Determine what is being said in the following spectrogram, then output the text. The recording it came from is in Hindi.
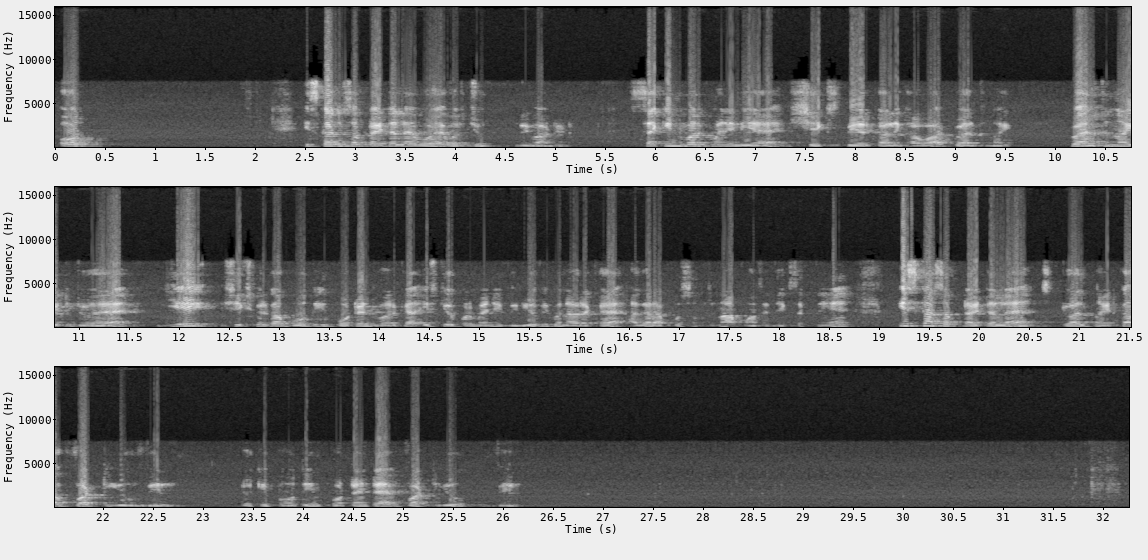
और इसका जो सब टाइटल है, वो है वर्चू रिवार्डेड सेकंड वर्क मैंने लिया है शेक्सपियर का लिखा हुआ ट्वेल्थ नाइट ट्वेल्थ नाइट जो है ये शेक्सपियर का बहुत ही इंपॉर्टेंट वर्क है। इसके ऊपर मैंने वीडियो भी बना रखा है। अगर आपको समझना, आप वहाँ से देख सकते हैं। इसका सब टाइटल है ट्वेल्थ नाइट का वट यू विल जो कि बहुत ही इंपॉर्टेंट है। वट यू विल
